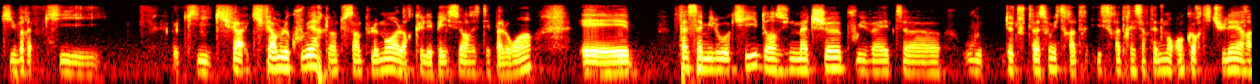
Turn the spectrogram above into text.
qui qui qui, qui, qui ferme le couvercle hein, tout simplement alors que les Pacers n'étaient pas loin et face à Milwaukee dans une match-up où il va être, euh, où de toute façon il sera, il sera très certainement encore titulaire.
